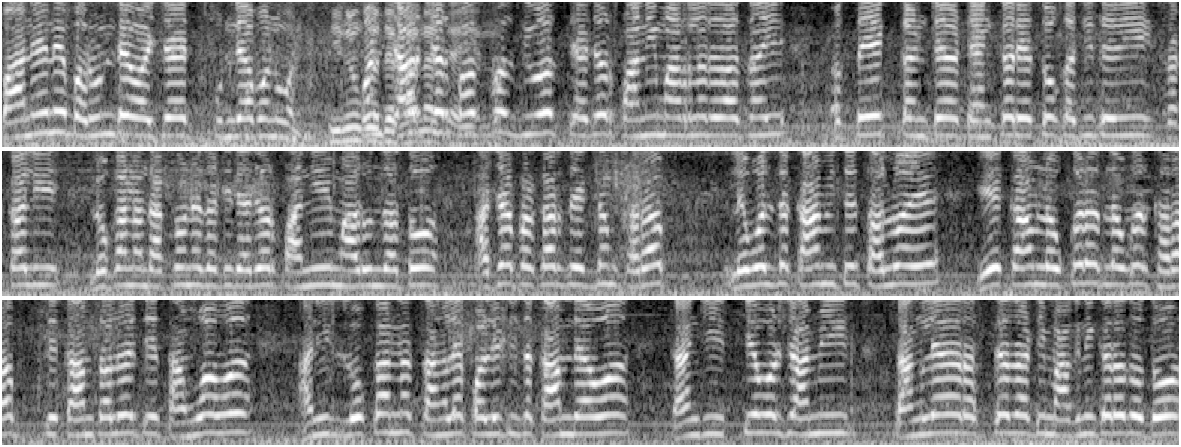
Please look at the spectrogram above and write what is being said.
पाण्याने भरून ठेवायच्या आहेत कुंड्या बनवून. पण चार चार पाच पाच दिवस त्याच्यावर पाणी मारलं जात नाही. फक्त एक कंटे टँकर येतो कधीतरी सकाळी लोकांना दाखवण्यासाठी त्याच्यावर पाणी मारून जातो. अशा प्रकारचं एकदम खराब लेवलचं काम इथे चालू आहे. हे काम लवकरात लवकर खराब ते काम चालू आहे. ते थांबवावं आणि लोकांना चांगल्या क्वालिटीचं काम द्यावं. कारण की इतके वर्ष आम्ही चांगल्या रस्त्यासाठी मागणी करत होतो.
